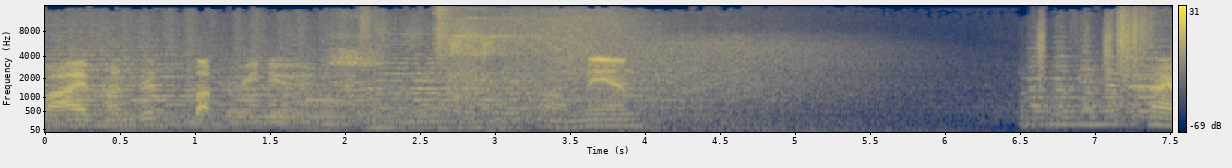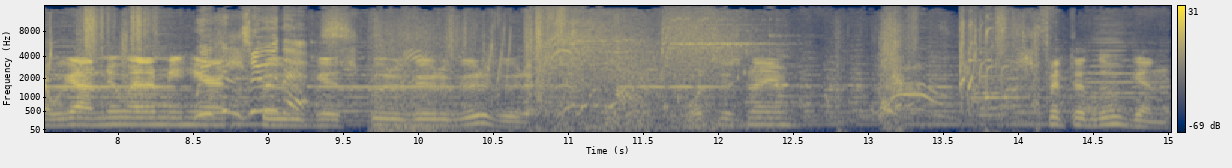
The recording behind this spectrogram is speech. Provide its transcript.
500 buckery dudes. Oh man. Alright, we got a new enemy here. can do this. Spooda Gouda Gouda Gouda. What's his name? Spitalugan.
